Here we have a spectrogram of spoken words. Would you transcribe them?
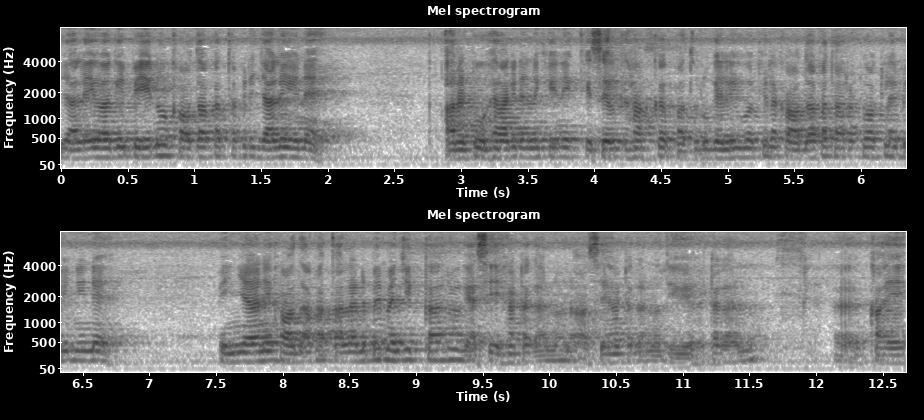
ජලය වගේ පේනවා. කවදාකවත් අපිට ජලය නැහැ අරටු හොයාගෙන යන කෙනෙක් කෙසෙල් ගහක් වතුර ගැලෙව්වා කියලා කවදාකවත් අරටුවක් ලැබෙන්නේ නැහැ විඥානේ කවදාකවත් අල්ලන්න බෑ මැජික් කාර්යෝ ගැසේ හට ගන්නවා නාසය හට ගන්නවා දිවේ හට ගන්නවා කයේ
